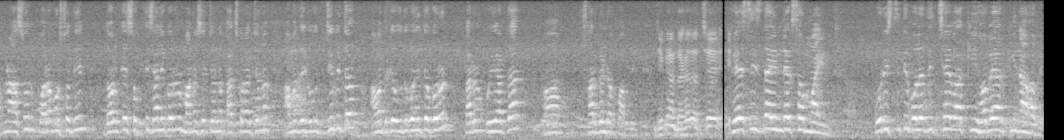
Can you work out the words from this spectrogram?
আপনারা আসুন, পরামর্শ দিন। দলকে শক্তিশালী করুন মানুষের জন্য কাজ করার জন্য আমাদেরকে উজ্জীবিত আমাদেরকে উদ্বোধিত করুন কারণ we are the servant of public যেখানে দেখা যাচ্ছে face is the index of mind পরিস্থিতি বলে দিচ্ছে বা কি হবে আর কি না হবে।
